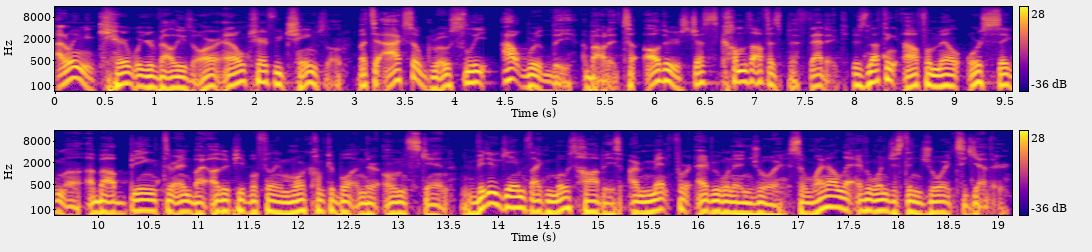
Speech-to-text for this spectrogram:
I don't even care what your values are, and I don't care if you change them. But to act so grossly, outwardly about it to others just comes off as pathetic. There's nothing alpha male or sigma about being threatened by other people feeling more comfortable in their own skin. Video games, like most hobbies, are meant for everyone to enjoy, so why not let everyone just enjoy it together?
